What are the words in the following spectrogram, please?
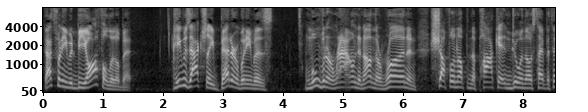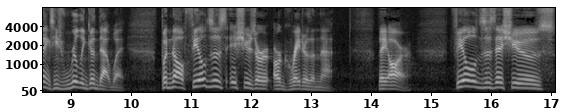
That's when he would be off a little bit. He was actually better when he was moving around and on the run and shuffling up in the pocket and doing those type of things. He's really good that way. But no, Fields' issues are, are greater than that. They are. Fields' issues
